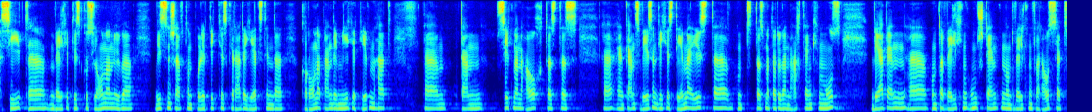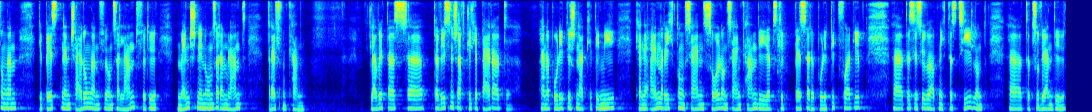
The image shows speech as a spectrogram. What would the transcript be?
sieht, äh, welche Diskussionen über Wissenschaft und Politik es gerade jetzt in der Corona-Pandemie gegeben hat, ähm, dann sieht man auch, dass das äh, ein ganz wesentliches Thema ist äh, und dass man darüber nachdenken muss, wer denn äh, unter welchen Umständen und welchen Voraussetzungen die besten Entscheidungen für unser Land, für die Menschen in unserem Land treffen kann. Ich glaube, dass äh, der wissenschaftliche Beirat einer politischen Akademie keine Einrichtung sein soll und sein kann, die jetzt die bessere Politik vorgibt. Äh, das ist überhaupt nicht das Ziel und äh, dazu werden die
